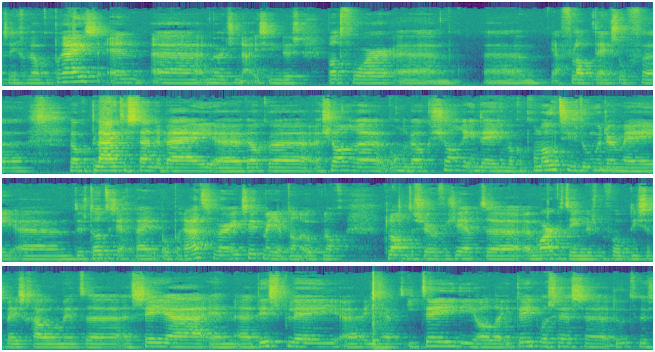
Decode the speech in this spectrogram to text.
tegen welke prijs. En merchandising. Dus wat voor ehm, ehm, flaptekst of eh, welke plaatjes staan erbij, eh, welke genre, onder welke genre-indeling, welke promoties doen we ermee. Ehm, dus dat is echt bij de operatie waar ik zit. Maar je hebt dan ook nog klantenservice, je hebt uh, marketing, dus bijvoorbeeld die zich bezighouden met SEA en display. je hebt IT die alle IT-processen doet. Dus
